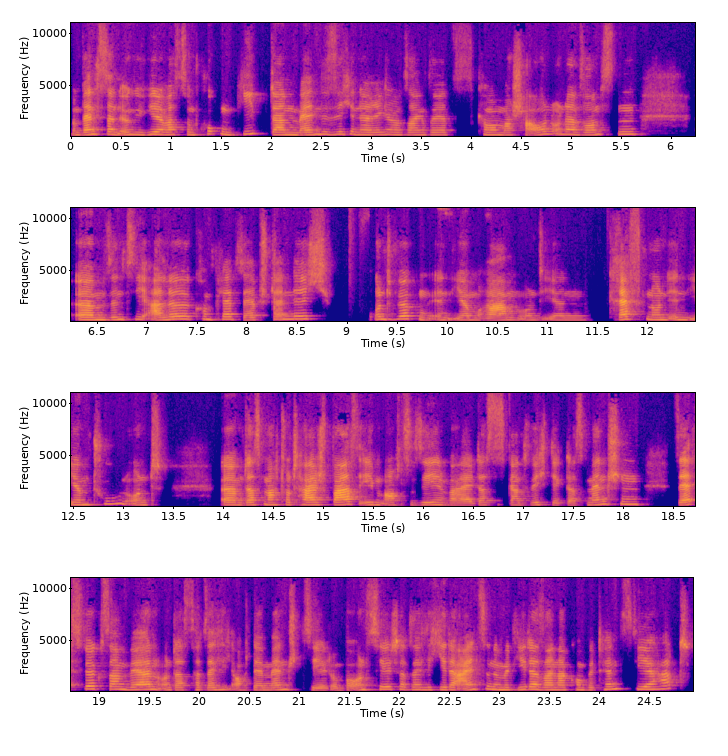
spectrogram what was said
Und wenn es dann irgendwie wieder was zum Gucken gibt, dann melden sie sich in der Regel und sagen so, jetzt kann man mal schauen. Und ansonsten ähm, sind sie alle komplett selbstständig und wirken in ihrem Rahmen und ihren Kräften und in ihrem Tun. Und ähm, das macht total Spaß eben auch zu sehen, weil das ist ganz wichtig, dass Menschen selbstwirksam werden und dass tatsächlich auch der Mensch zählt. Und bei uns zählt tatsächlich jeder Einzelne mit jeder seiner Kompetenz, die er hat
